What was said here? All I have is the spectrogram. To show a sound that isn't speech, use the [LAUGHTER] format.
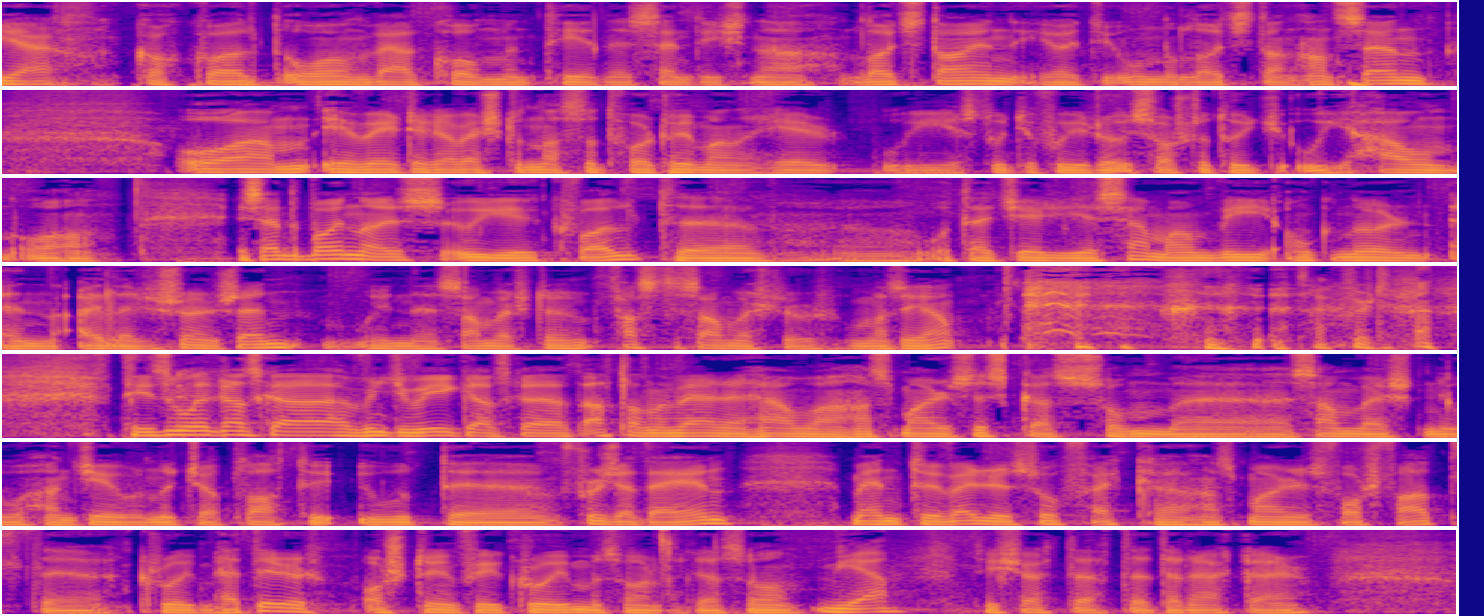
Ja, god kvöld og velkommen til sendisjona Lodstein. Jeg heter Ono Lodstein Hansen, og um, jeg vet ikke verst og nesten tvær timer her i Studio 4 i Sørste Tudj i Havn, og jeg sendte bøyna oss i kvöld, uh, og det gjør jeg sammen vi onknøren en Eiler Sjønsen, min samverste, faste samverste, kan man sier, [LAUGHS] Takk for det. Det som er ganske, jeg finner vi ganske at alle alla vänner her var hans Marius Siska som uh, samvärst nå, han gjør noe jag ut uh, första dagen men til verre så fikk hans Marius det uh, Krum heter Orsten for Krum og sånn, så. Ja. Det kört at det rekker.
